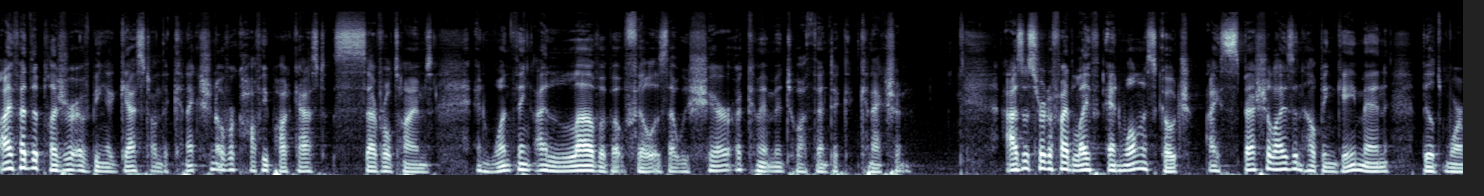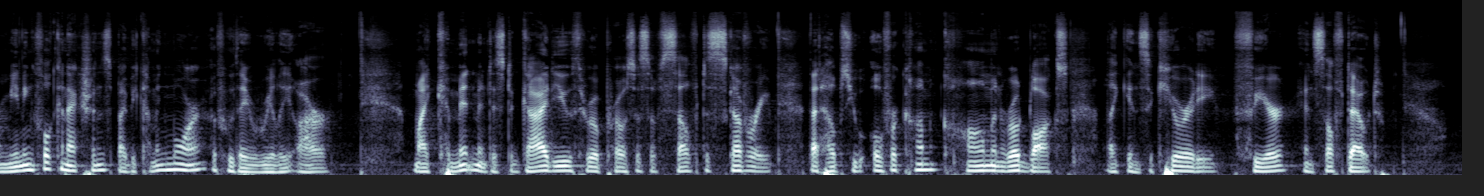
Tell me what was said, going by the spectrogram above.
I've had the pleasure of being a guest on the Connection Over Coffee podcast several times, and one thing I love about Phil is that we share a commitment to authentic connection. As a certified life and wellness coach, I specialize in helping gay men build more meaningful connections by becoming more of who they really are. My commitment is to guide you through a process of self discovery that helps you overcome common roadblocks like insecurity, fear, and self doubt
